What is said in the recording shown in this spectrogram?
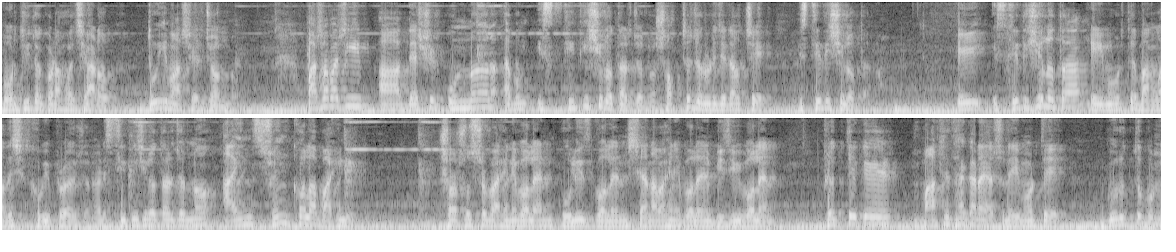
বর্ধিত করা হয়েছে আরও দুই মাসের জন্য। পাশাপাশি দেশের উন্নয়ন এবং স্থিতিশীলতার জন্য সবচেয়ে জরুরি যেটা হচ্ছে স্থিতিশীলতা। এই স্থিতিশীলতা এই মুহূর্তে বাংলাদেশের খুবই প্রয়োজন। আর স্থিতিশীলতার জন্য আইন শৃঙ্খলা বাহিনী সশস্ত্র বাহিনী বলেন, পুলিশ বলেন, সেনাবাহিনী বলেন, বিজিবি বলেন, প্রত্যেকের মাঠে থাকারাই আসলে এই মুহূর্তে গুরুত্বপূর্ণ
